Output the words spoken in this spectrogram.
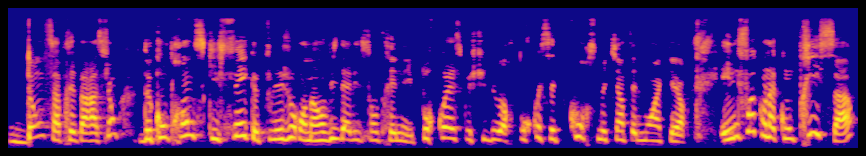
dans sa préparation, de comprendre ce qui fait que tous les jours on a envie d'aller s'entraîner. Pourquoi est-ce que je suis dehors? Pourquoi cette course me tient tellement à cœur? Et une fois qu'on a compris ça,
